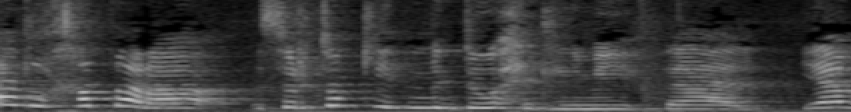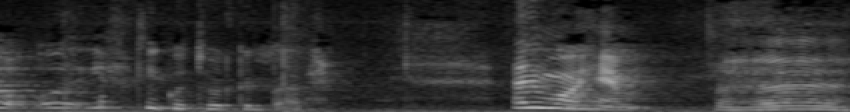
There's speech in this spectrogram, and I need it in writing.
هذه الخطرة surtout كي تمدوا واحد المثال. يا أختي قلت لك البارح. المهم أها.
